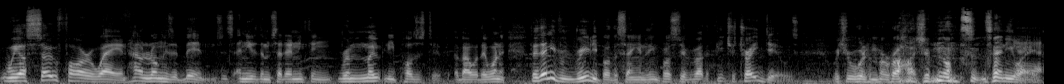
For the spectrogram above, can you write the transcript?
We are so far away, and how long has it been since any of them said anything remotely positive about what they wanted? They don't even really bother saying anything positive about the future trade deals, which are all a mirage of nonsense anyway. Yeah, yeah.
